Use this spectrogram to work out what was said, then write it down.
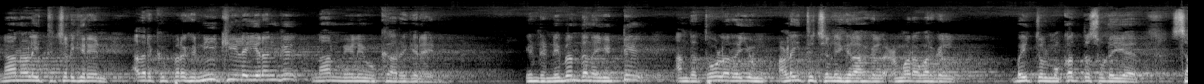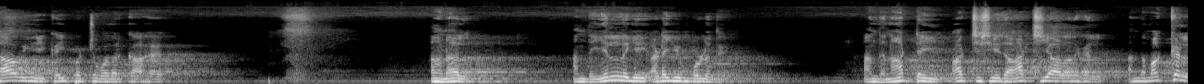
நான் அழைத்துச் செல்கிறேன். அதற்கு பிறகு நீ கீழே இறங்கு நான் மேலே உட்காருகிறேன். என்று நிபந்தனையிட்டு அந்த தோழரையும் அழைத்துச் செல்கிறார்கள் அமர் அவர்கள் பைத்துல் முகத்தசுடைய சாவியை கைப்பற்றுவதற்காக. ஆனால் அந்த எல்லையை அடையும் பொழுது அந்த நாட்டை ஆட்சி செய்த ஆட்சியாளர்கள் அந்த மக்கள்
